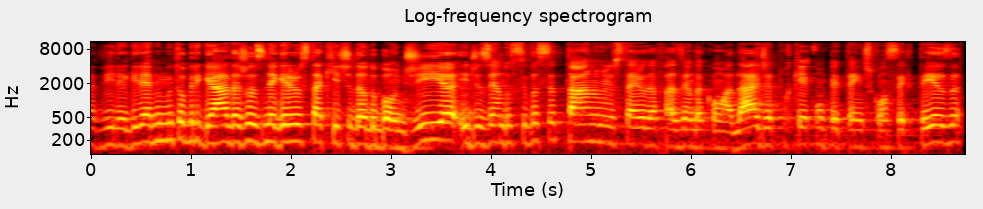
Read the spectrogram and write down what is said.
Maravilha. Guilherme, muito obrigada. Josi Negreiros está aqui te dando bom dia e dizendo se você está no Ministério da Fazenda com o Haddad é porque é competente, com certeza.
